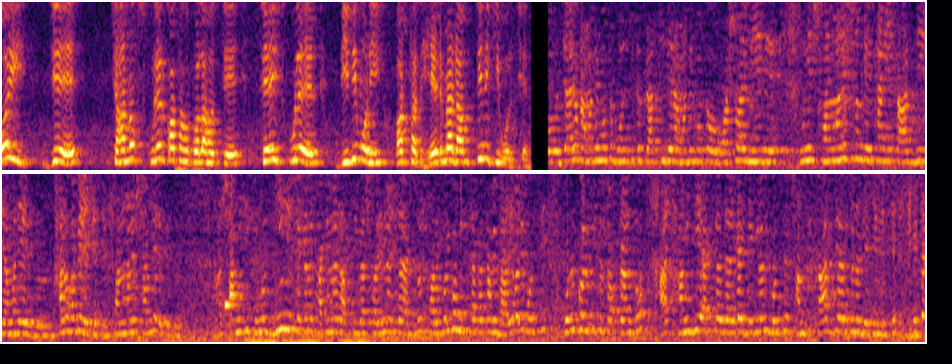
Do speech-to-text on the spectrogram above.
ওই যে চানক স্কুলের কথা বলা হচ্ছে সেই স্কুলের দিদিমণি অর্থাৎ হেড ম্যাডাম তিনি কি বলছেন? তো যাই হোক আমাদের মতো বঞ্চিত প্রার্থীদের আমাদের মতো অসহায় মেয়েদের উনি সম্মানের সঙ্গে এখানে কাজ দিয়ে আমাদের ভালোভাবে রেখেছেন সম্মানের সঙ্গে রেখেছেন। আর স্বামীজি কোনো দিন সেখানে থাকেন না রাত্রিবাস করে না, এটা একদম সর্বৈব মিথ্যা কথা। আমি বারে বারে বলছি, পরিকল্পিত চক্রান্ত। আর স্বামীজি একটা জায়গায় দেখলাম, বলছে স্বামীজি কাজ দেওয়ার জন্য ডেকে এনেছে। এটা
